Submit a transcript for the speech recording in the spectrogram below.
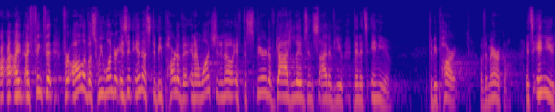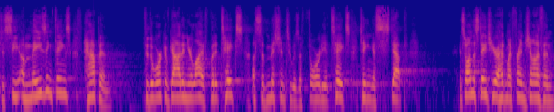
uh, I, I, I think that for all of us, we wonder, is it in us to be part of it? And I want you to know if the Spirit of God lives inside of you, then it's in you to be part of the miracle. It's in you to see amazing things happen through the work of God in your life, but it takes a submission to his authority. It takes taking a step. And so on the stage here, I had my friend Jonathan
